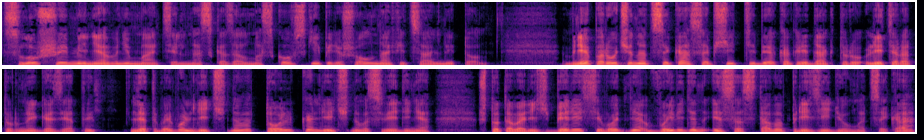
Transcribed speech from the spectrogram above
«Слушай меня внимательно», — сказал Московский и перешел на официальный тон. «Мне поручено ЦК сообщить тебе, как редактору литературной газеты, для твоего личного, только личного сведения, что товарищ Берия сегодня выведен из состава президиума ЦК,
